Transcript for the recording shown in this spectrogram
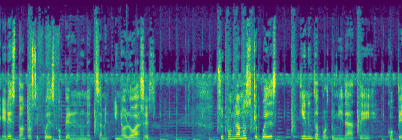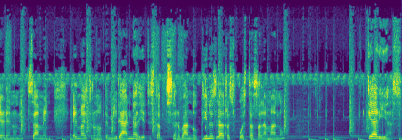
¿eres tonto si puedes copiar en un examen y no lo haces? Supongamos que puedes, tienes la oportunidad de copiar en un examen, el maestro no te mira, nadie te está observando, tienes las respuestas a la mano. ¿Qué harías?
